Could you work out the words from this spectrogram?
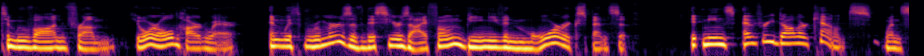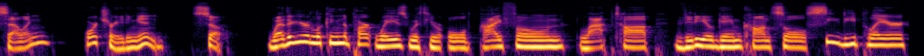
to move on from your old hardware. And with rumors of this year's iPhone being even more expensive, it means every dollar counts when selling or trading in. So, whether you're looking to part ways with your old iPhone, laptop, video game console, CD player,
